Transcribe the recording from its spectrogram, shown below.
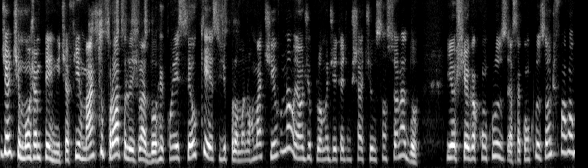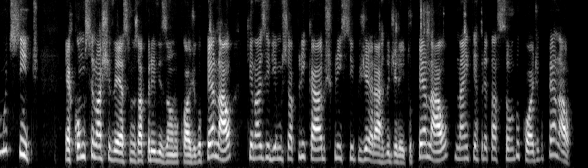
de antemão já me permite afirmar que o próprio legislador reconheceu que esse diploma normativo não é um diploma de direito administrativo sancionador. E eu chego a essa conclusão de forma muito simples. É como se nós tivéssemos a previsão no Código Penal que nós iríamos aplicar os princípios gerais do direito penal na interpretação do Código Penal.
